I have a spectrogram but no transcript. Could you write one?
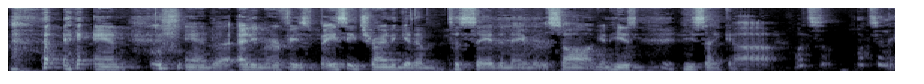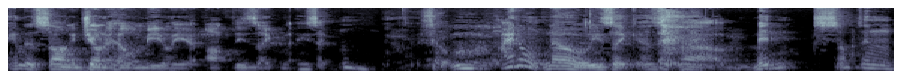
and and uh, Eddie Murphy's basically trying to get him to say the name of the song, and he's he's like, uh, "What's what's the name of the song?" And Jonah Hill immediately, uh, he's like, he's like, "Mm, So, mm. I don't know. He's like, is it uh, mid something?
